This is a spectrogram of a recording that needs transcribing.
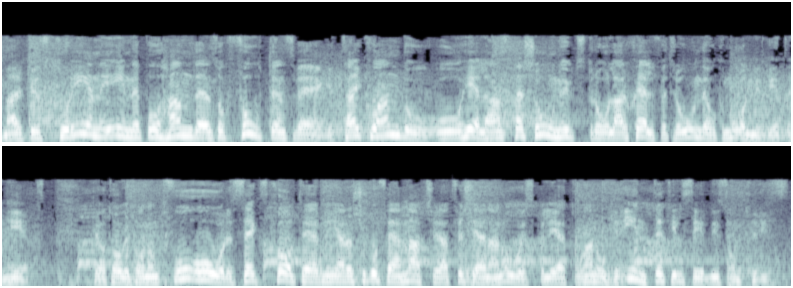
Marcus Thorén är inne på handens och fotens väg. Taekwondo och hela hans person utstrålar självförtroende och målmedvetenhet. Det har tagit honom två år, sex kvaltävlingar och 25 matcher att förtjäna en OS-biljett och han åker inte till Sydney som turist.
